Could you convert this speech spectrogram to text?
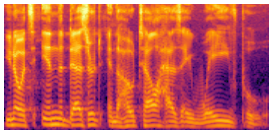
You know, it's in the desert, and the hotel has a wave pool.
